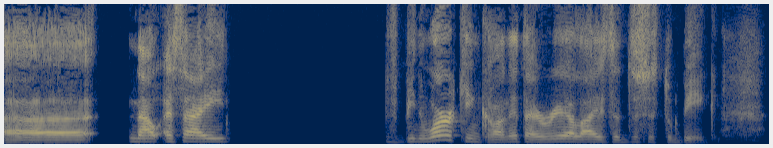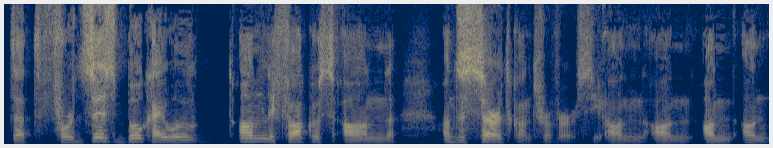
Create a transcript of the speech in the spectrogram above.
Uh, now, as I been working on it, I realized that this is too big. That for this book, I will only focus on on the third controversy, on on on on,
